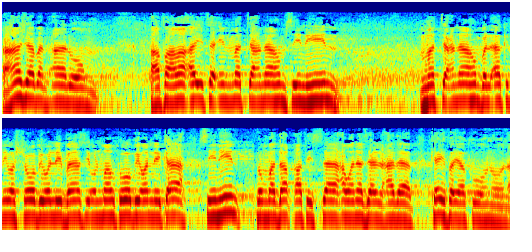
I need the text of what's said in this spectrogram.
عجبا حالهم. أفرأيت إن متعناهم سنين؟ متعناهم بالأكل والشرب واللباس والمركوب والنكاح سنين ثم دقت الساعة ونزل العذاب. كيف يكونون؟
